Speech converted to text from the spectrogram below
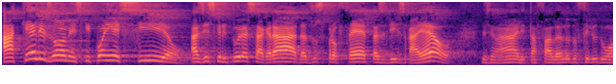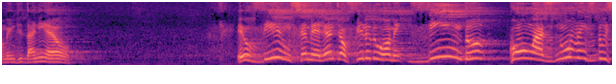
Aqueles homens que conheciam as escrituras sagradas, os profetas de Israel, Diziam, ah, ele está falando do filho do homem de Daniel. Eu vi um semelhante ao filho do homem, vindo com as nuvens dos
